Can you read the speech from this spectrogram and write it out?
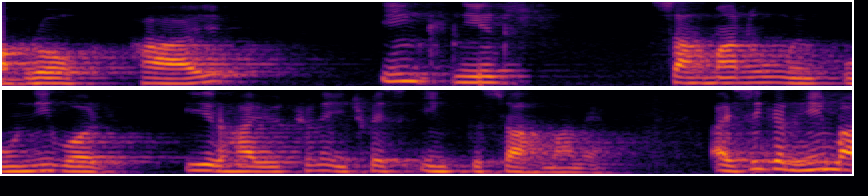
ապրող հայ ինքն իր սահմանում ունի որ իր հայությունը ինչպես ինք կսահմանե Այսինքն հիմա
